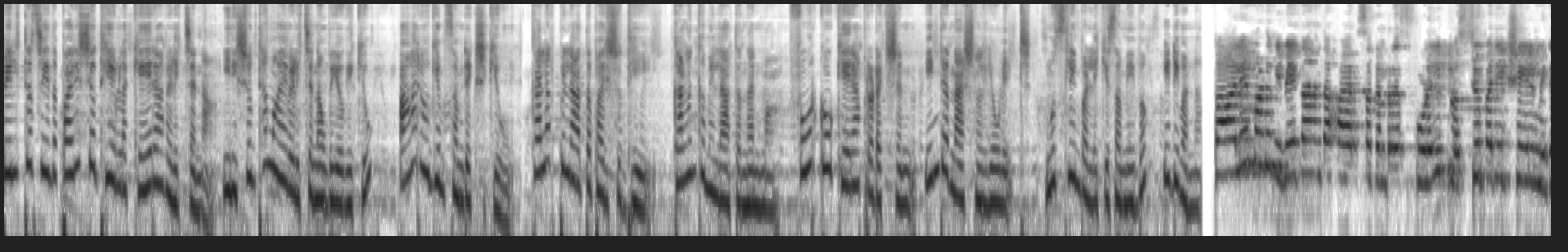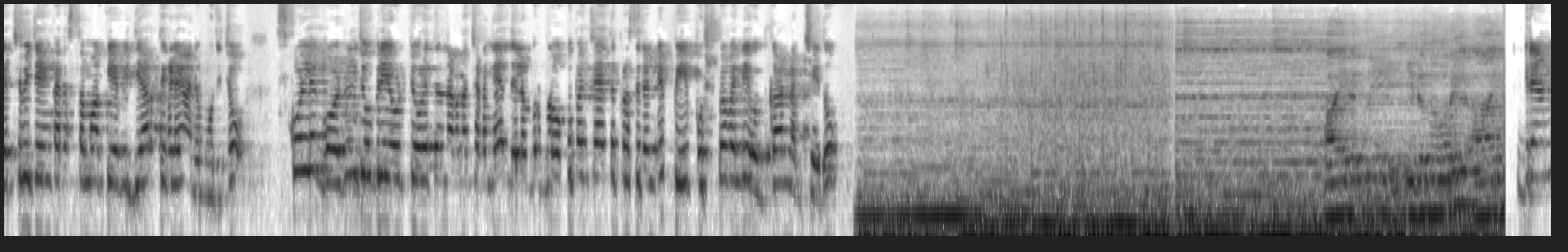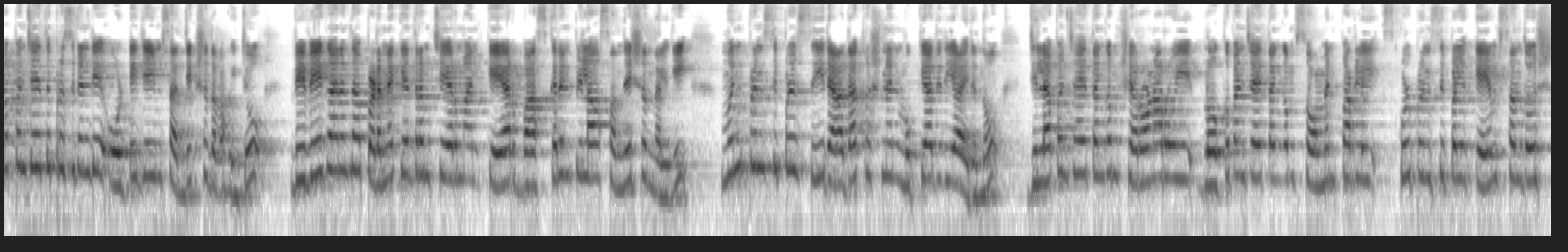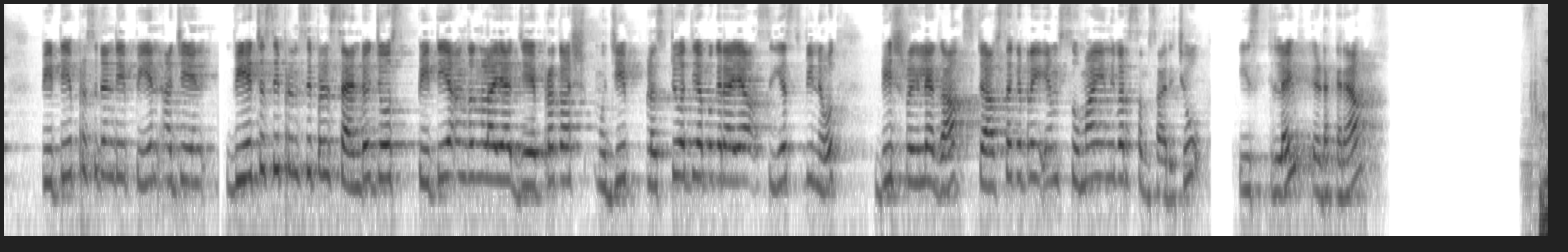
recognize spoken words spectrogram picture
Filter ചെയ്ത പരിശുദ്ധിയുള്ള കേര വെളിച്ചെണ്ണ. ഇനി ശുദ്ധമായ വെളിച്ചെണ്ണ ഉപയോഗിക്കൂ. ആരോഗ്യം സംരക്ഷിക്കൂ. കലർപ്പില്ലാത്ത പരിശുദ്ധി കളങ്കമില്ലാത്ത നന്മ. Forco Kera production international unit Muslim പള്ളിക്ക് സമീപം ഇടിവണ്ണ. പാലേമാട് വിവേകാനന്ദ ഹയർ സെക്കൻഡറി സ്കൂളിൽ പ്ലസ് ടു പരീക്ഷയിൽ മികച്ച വിജയം കരസ്ഥമാക്കിയ വിദ്യാർത്ഥികളെ അനുമോദിച്ചു. സ്കൂളിലെ ഗോൾഡൻ ജൂബിലി ഓഡിറ്റോറിയത്തിൽ നടന്ന ചടങ്ങ് Nilambur block panchayat president P Pushpavalli ഉദ്ഘാടനം ചെയ്തു. ഗ്രാമപഞ്ചായത്ത് പ്രസിഡന്റ് ഒ ടി ജെയിംസ് അധ്യക്ഷത വഹിച്ചു. വിവേകാനന്ദ പഠന കേന്ദ്രം chairman K R Bhaskaran Pillai സന്ദേശം നൽകി. മുൻ പ്രിൻസിപ്പൽ സി രാധാകൃഷ്ണൻ മുഖ്യാതിഥിയായിരുന്നു. ജില്ലാ പഞ്ചായത്ത് അംഗം ഷെറോണ റോയി ബ്ലോക്ക് പഞ്ചായത്ത് അംഗം Soman Parli school principal K M Santhosh P T A president P N Ajayan V H S C principal Santo Jose P T A അംഗങ്ങളായ Jayaprakash Mujeeb plus two അധ്യാപകരായ C S Vinod B Sreelekha staff secretary M Suma എന്നിവർ സംസാരിച്ചു. East live Edakkara.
